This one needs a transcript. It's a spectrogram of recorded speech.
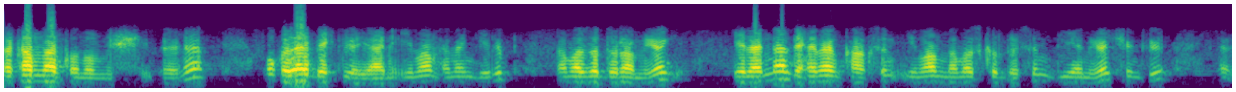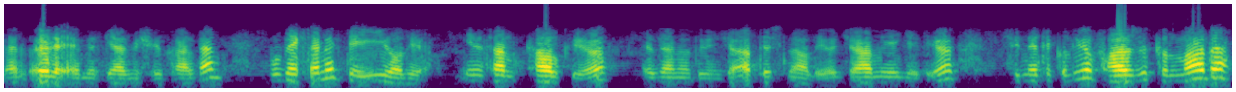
rakamlar konulmuş böyle. O kadar bekliyor yani imam hemen gelip namaza duramıyor. Gelenler de hemen kalksın imam namaz kıldırsın diyemiyor çünkü efendim, öyle emir gelmiş yukarıdan. Bu beklemek de iyi oluyor. İnsan kalkıyor, ezanı duyunca abdestini alıyor, camiye geliyor, sünneti kılıyor, farzı kılmaya da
